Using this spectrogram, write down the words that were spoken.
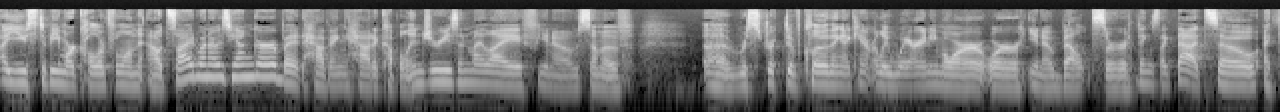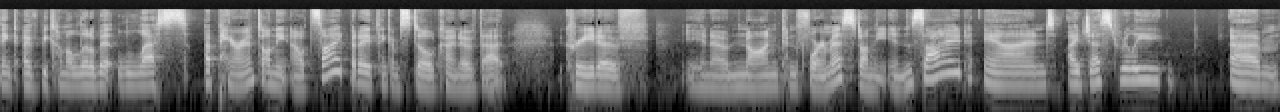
I used to be more colorful on the outside when I was younger, but having had a couple injuries in my life, you know, some of uh, restrictive clothing I can't really wear anymore, or you know belts or things like that. So I think I've become a little bit less apparent on the outside, but I think I'm still kind of that creative, you know, nonconformist on the inside, and I just really, um,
